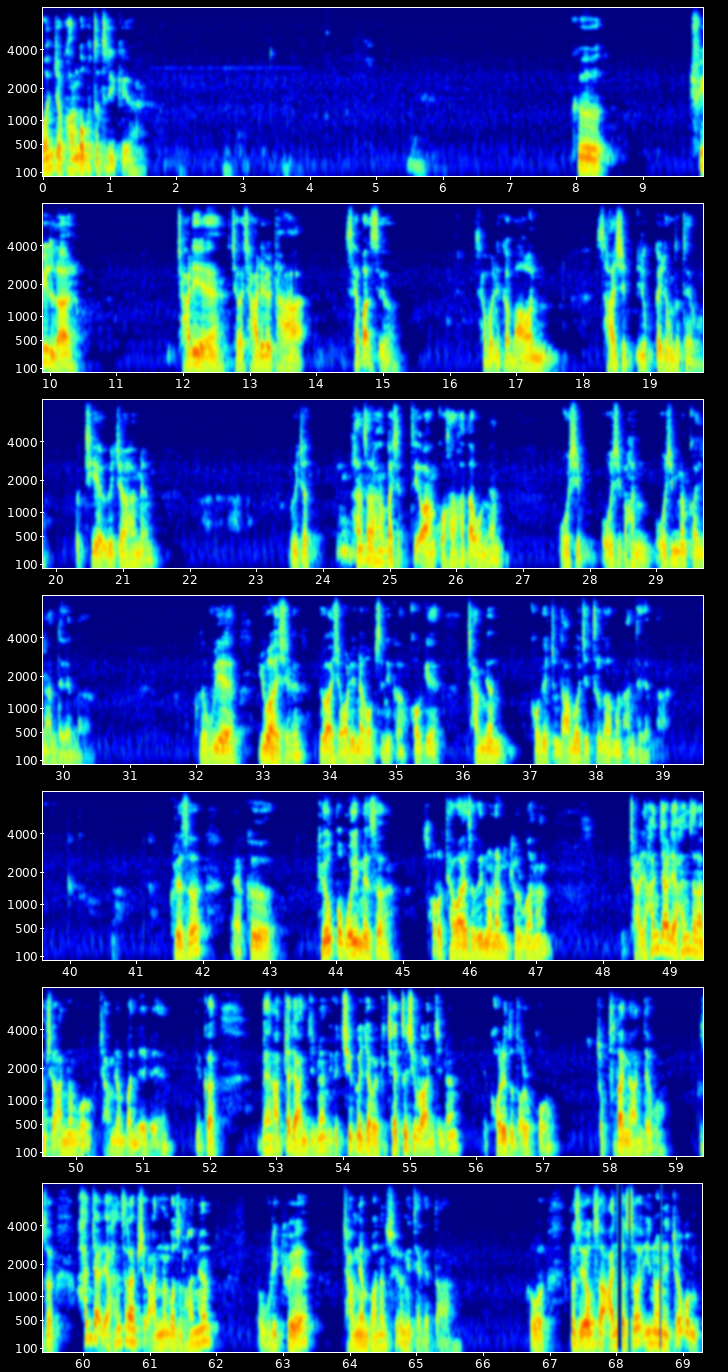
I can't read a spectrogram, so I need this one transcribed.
먼저 광고부터 드릴게요. 그 주일날 자리에 제가 자리를 다 세봤어요. 세보니까 마흔 47개 정도 되고 그 뒤에 의자 하면 의자 한 사람 한 가지 하- 하다 보면 50, 50, 한 50명까지는 안 되겠나. 그 위에 유아실, 유아실 어린애가 없으니까 거기에 작년 거기에 좀 나머지 들어가면 안 되겠나. 그래서 에, 그 교육부 모임에서 서로 대화해서 의논한 결과는 자리 한 자리에 한 사람씩 앉는 거 작년 반 예배. 그러니까 맨 앞자리에 앉으면 이게 지그재그 이렇게 Z식으로 앉으면 거리도 넓고 좀 부담이 안 되고 그래서 한 자리에 한 사람씩 앉는 것으로 하면 우리 교회 작년반은 수용이 되겠다. 그리고 그래서 여기서 앉아서 인원이 조금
